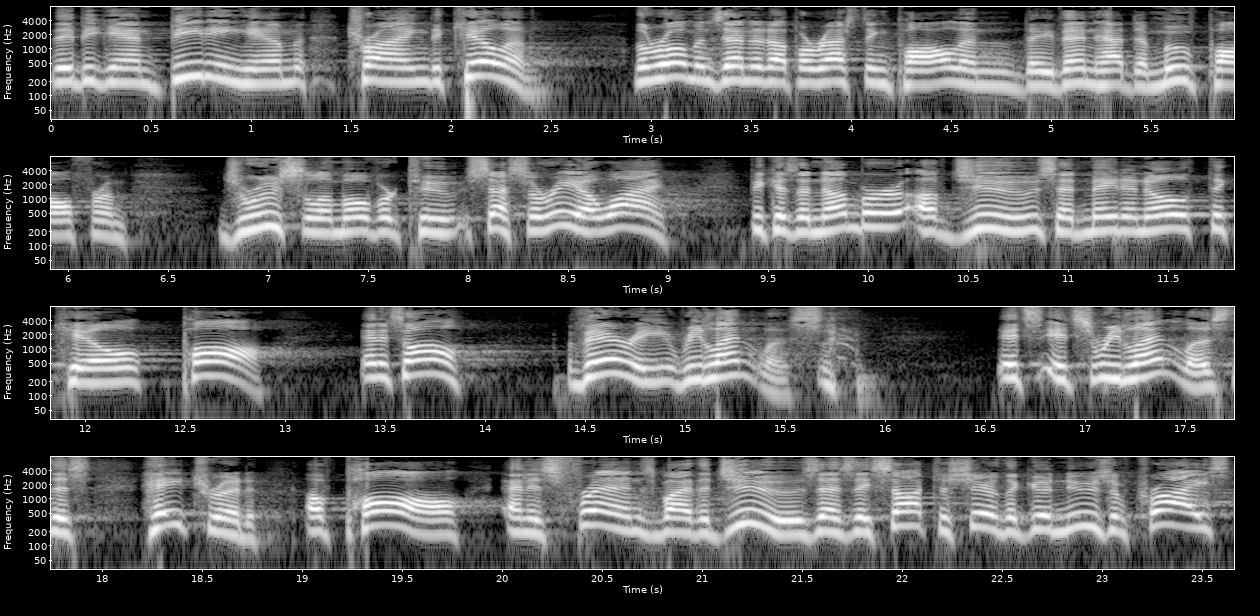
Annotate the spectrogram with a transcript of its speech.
They began beating him, trying to kill him. The Romans ended up arresting Paul and they then had to move Paul from Jerusalem over to Caesarea. Why? Because a number of Jews had made an oath to kill Paul. And it's all very relentless. It's, it's relentless, this hatred of Paul and his friends by the Jews as they sought to share the good news of Christ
